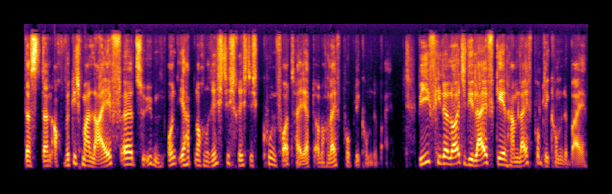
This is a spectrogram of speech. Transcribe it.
das dann auch wirklich mal live äh, zu üben. Und ihr habt noch einen richtig, richtig coolen Vorteil. Ihr habt auch noch Live-Publikum dabei. Wie viele Leute, die live gehen, haben Live-Publikum dabei?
